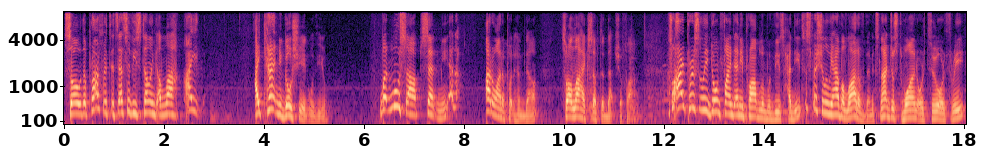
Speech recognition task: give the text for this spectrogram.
So the Prophet, it's as if he's telling Allah, I, I can't negotiate with you. But Musa sent me, and I don't want to put him down. So Allah accepted that shafa'ah. So I personally don't find any problem with these hadiths, especially we have a lot of them. It's not just one or two or three.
